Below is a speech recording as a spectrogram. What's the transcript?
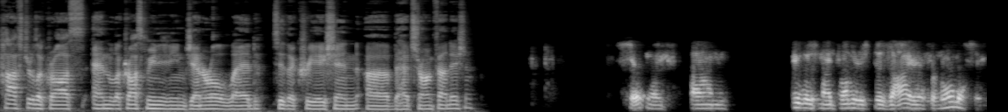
Hofstra lacrosse and the lacrosse community in general led to the creation of the Headstrong Foundation? certainly. Um, it was my brother's desire for normalcy.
